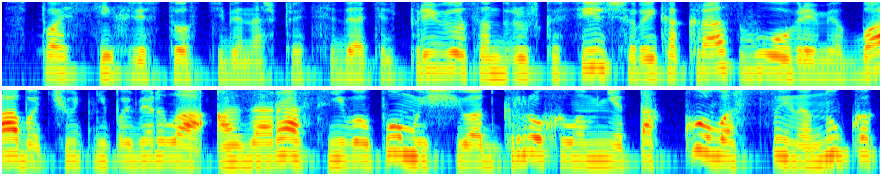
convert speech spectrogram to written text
«Спаси, Христос, тебе, наш председатель! Привез Андрюшка фельдшера, и как раз вовремя. Баба чуть не померла, а за раз с его помощью отгрохала мне такого сына, ну как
